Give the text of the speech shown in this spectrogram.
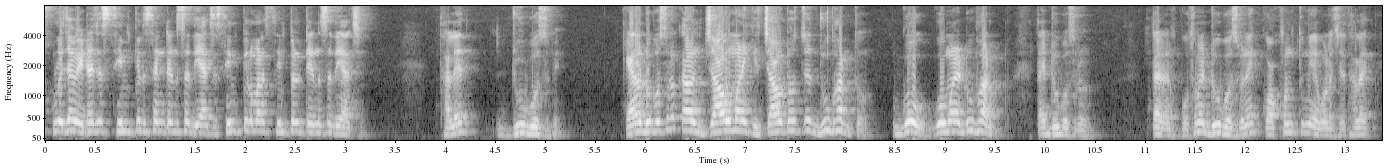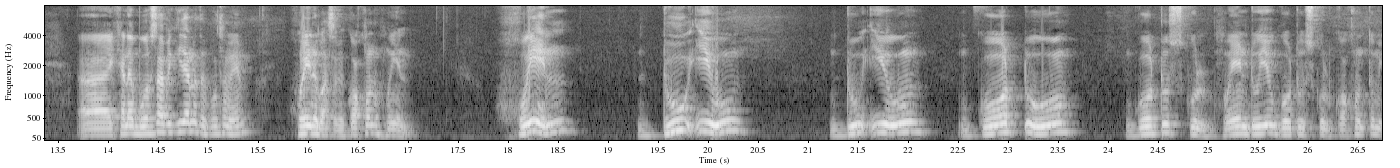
স্কুলে যাও? এটা যে সিম্পল সেন্টেন্সে দেওয়া আছে। সিম্পল মানে সিম্পল টেন্সে দেওয়া আছে। তাহলে ডু বসবে। কেন ডু বসল? কারণ যাও মানে কি? যাওটা হচ্ছে ডু ভার্ব তো। গো গো মানে ডু ভার্ব। তাই ডু বসল। তার প্রথমে ডু বসবে না, কখন তুমি বলেছে? তাহলে এখানে বসাবে কি জানো তো? প্রথমে হোয়েন বসাবে। কখন? When when do you do you go to go to school when do you go to school কখন তুমি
